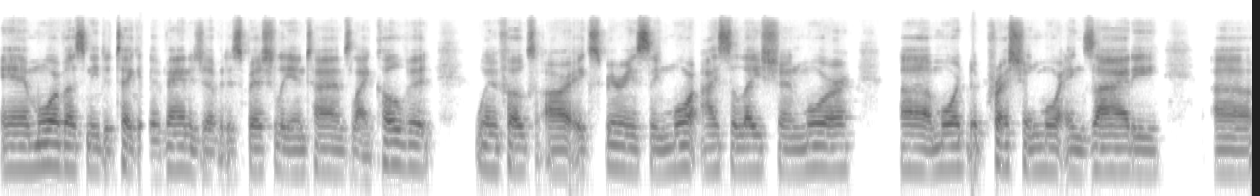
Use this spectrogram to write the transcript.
and more of us need to take advantage of it, especially in times like COVID, when folks are experiencing more isolation, more, uh, more depression, more anxiety, uh,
